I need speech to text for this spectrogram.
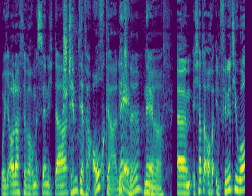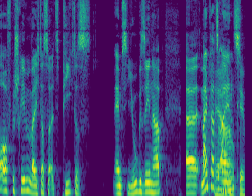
wo ich auch dachte, warum ist der nicht da? Stimmt, der war auch gar nicht, Nee, ne? nee. Ja. Ähm, ich hatte auch Infinity War aufgeschrieben, weil ich das so als Peak des MCU gesehen habe. Äh, mein Platz Ja, eins okay.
